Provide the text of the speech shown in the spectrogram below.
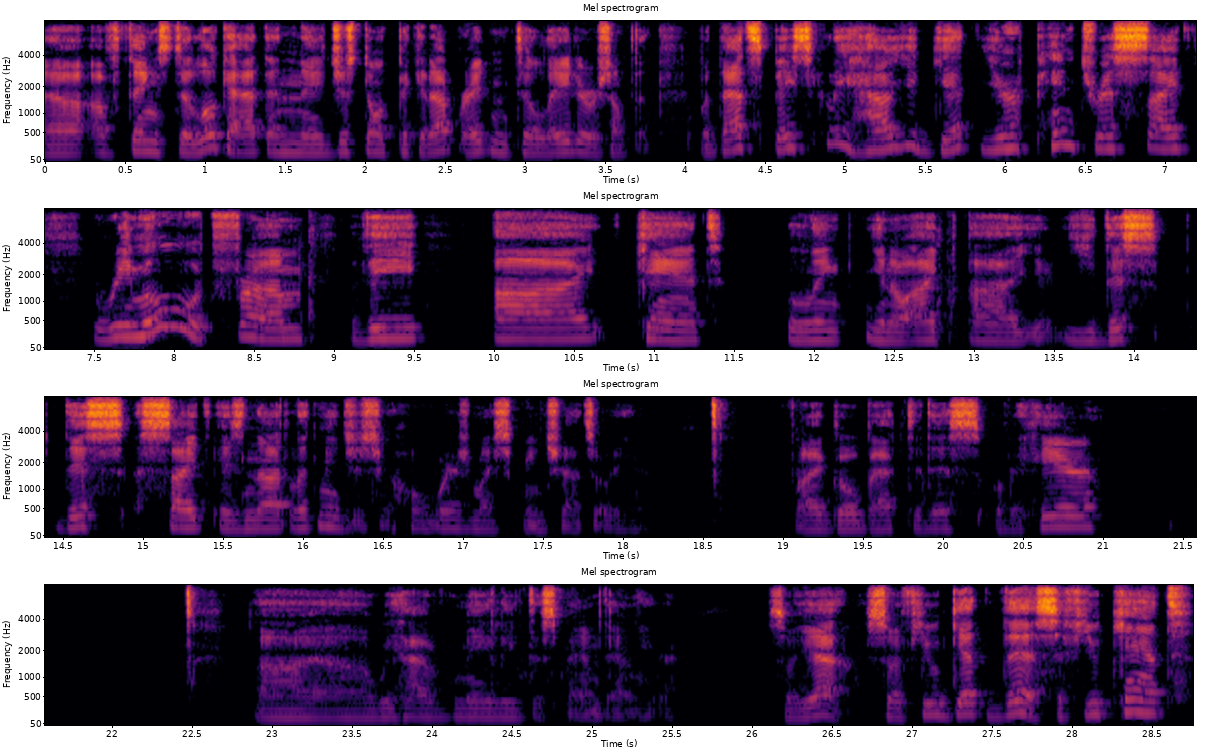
uh, of things to look at and they just don't pick it up right until later or something. But that's basically how you get your Pinterest site removed from the I can't link you know I uh you, this this site is not let me just oh, where's my screenshots over here? If I go back to this over here uh we have may lead to spam down here. So yeah so if you get this if you can't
